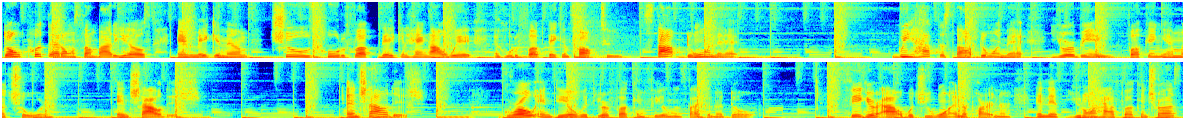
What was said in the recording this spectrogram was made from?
Don't put that on somebody else and making them choose who the fuck they can hang out with and who the fuck they can talk to. Stop doing that. We have to stop doing that. You're being fucking immature and childish and childish. Grow and deal with your fucking feelings like an adult. Figure out what you want in a partner. And if you don't have fucking trust,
